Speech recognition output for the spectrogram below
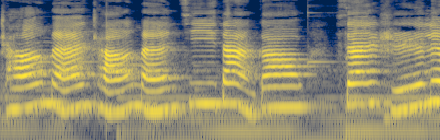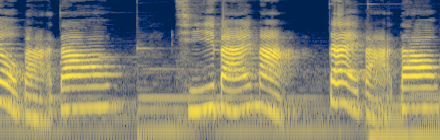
城门城门鸡蛋糕，三十六把刀，骑白马带把刀，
